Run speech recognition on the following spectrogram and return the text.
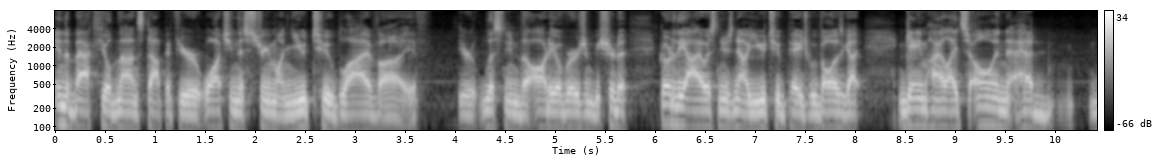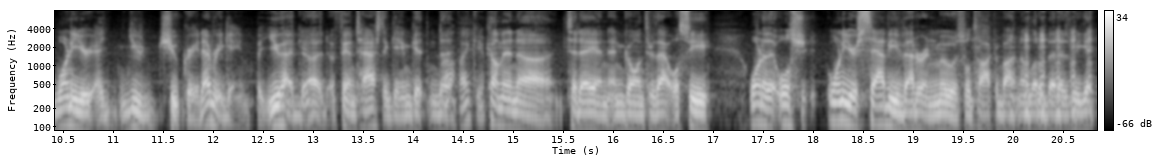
in the backfield nonstop if you're watching this stream on YouTube live. Uh, if you're listening to the audio version, be sure to go to the Iowa's News Now YouTube page. We've always got game highlights. Owen had one of your, you shoot great every game, but you had a, a fantastic game getting to Oh, thank you. come in uh, today and, and going through that. We'll see one of the, we'll sh- one of your savvy veteran moves we'll talk about in a little bit as we get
